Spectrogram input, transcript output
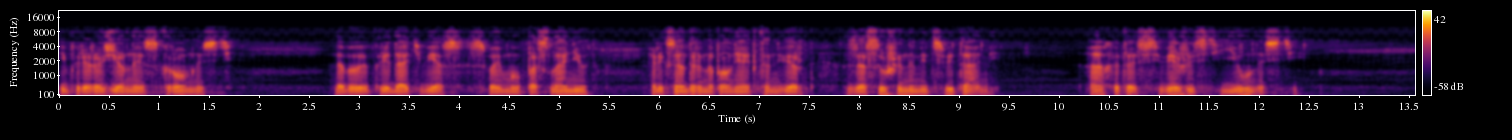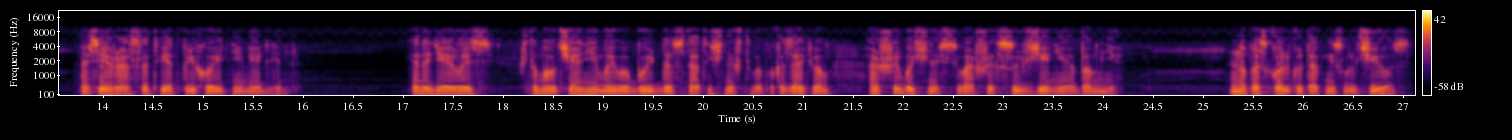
и прирожденная скромность. Дабы придать вес своему посланию, Александр наполняет конверт засушенными цветами. Ах, это свежесть юности! На сей раз ответ приходит немедленно. Я надеялась, что молчание моего будет достаточно, чтобы показать вам ошибочность ваших суждений обо мне. Но поскольку так не случилось,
